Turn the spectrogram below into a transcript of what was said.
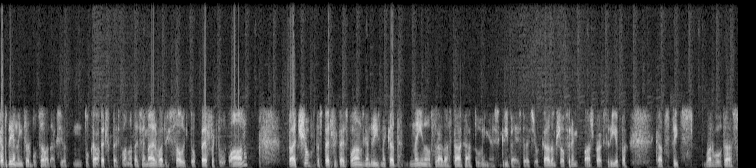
Katru dienu viņas var būt savādākas, jo nu, tu kā perfektais plānotājs vienmēr vari salikt to perfekto plānu, taču tas perfektais plāns gandrīz nekad neinostrādās tā, kā tu viņu esi gribējis. Tāpēc, jo kādam šoferim pārsprāgs riepa, kāds cits varbūt tās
